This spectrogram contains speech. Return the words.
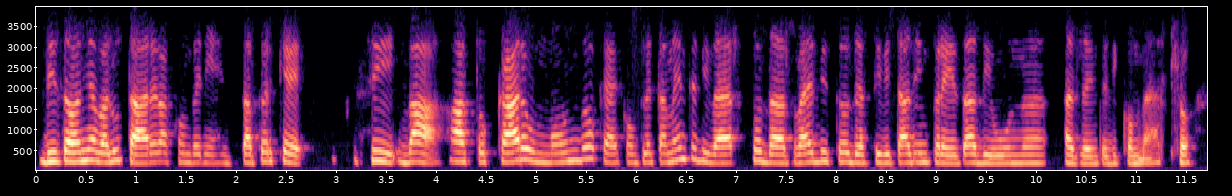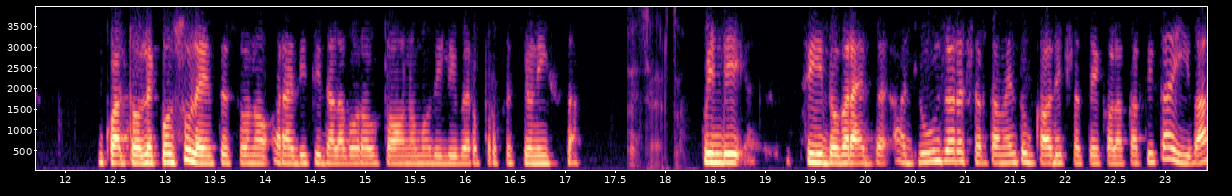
bisogna valutare la convenienza perché si va a toccare un mondo che è completamente diverso dal reddito di attività di impresa di un agente di commercio, in quanto le consulenze sono redditi da lavoro autonomo di libero professionista. Eh certo. Quindi si dovrebbe aggiungere certamente un codice a teco alla partita IVA,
